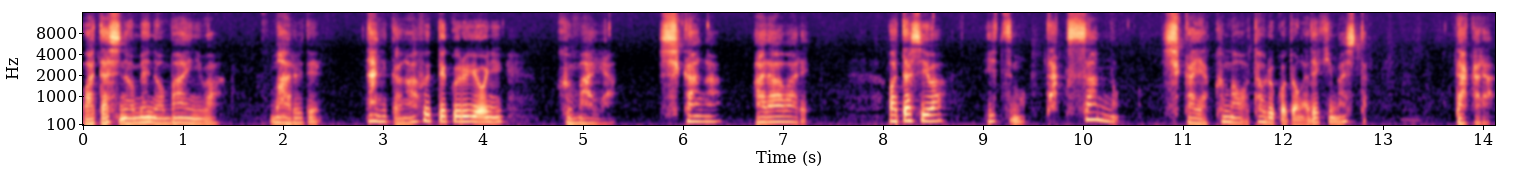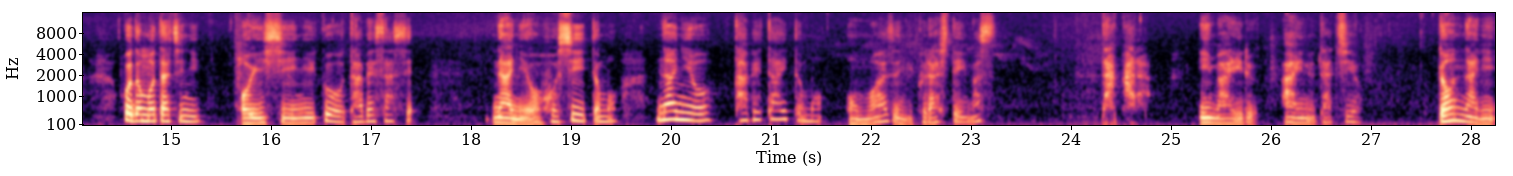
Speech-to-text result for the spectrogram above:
私の目の前にはまるで何かが降ってくるように熊や鹿が現れ私はいつもたくさんの鹿や熊を取ることができました。だから子供たちにおいしい肉を食べさせ何を欲しいとも何を食べたいとも思わずに暮らしています。だから今いるアイヌたちよどんなに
